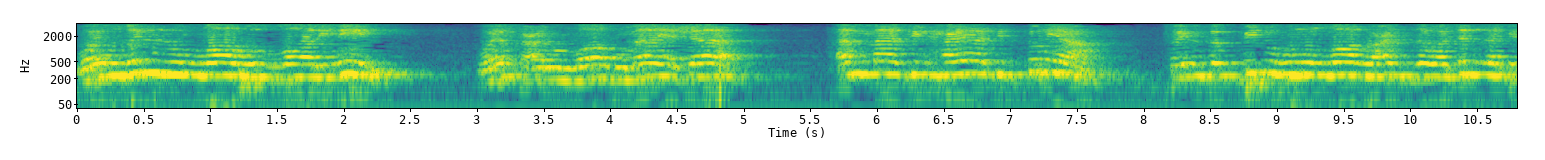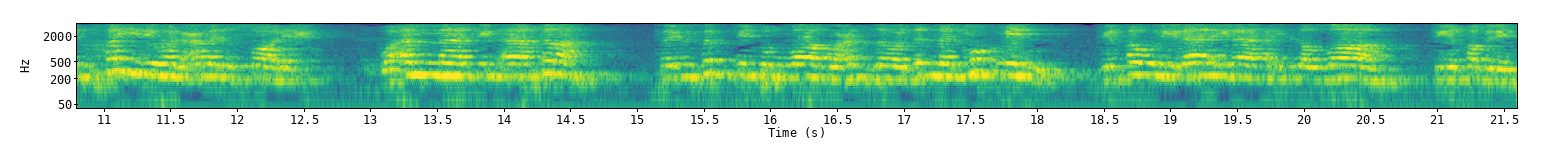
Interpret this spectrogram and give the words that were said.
ويضل الله الظالمين ويفعل الله ما يشاء. أما في الحياة الدنيا فيثبتهم الله عز وجل بالخير والعمل الصالح. وأما في الآخرة فيثبت الله عز وجل المؤمن بقول لا إله إلا الله في قبره.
